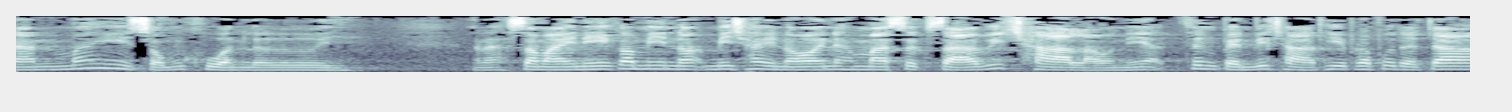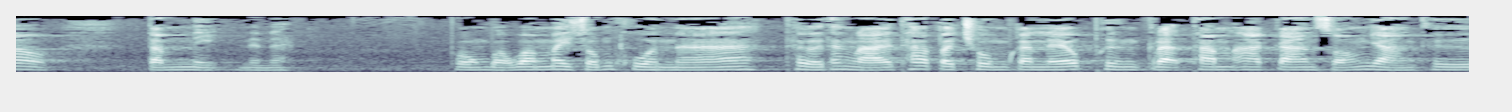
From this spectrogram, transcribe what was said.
นั้นไม่สมควรเลย นะสมัยนี้ก็มีไม่ใช่น้อยนะมาศึกษาวิชาเหล่านี้ซึ่งเป็นวิชาที่พระพุทธเจ้าตำหนิเนี่ยนะพงค์บอกว่าไม่สมควรนะ เธอทั้งหลายถ้าประชุมกันแล้วพึงกระทำอาการสองอย่างคือ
